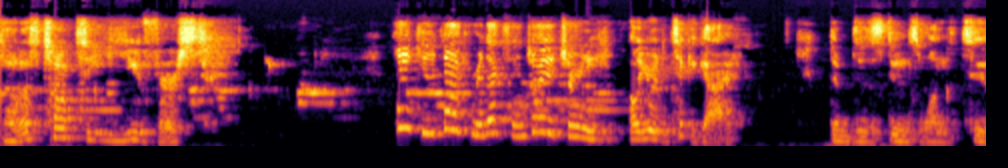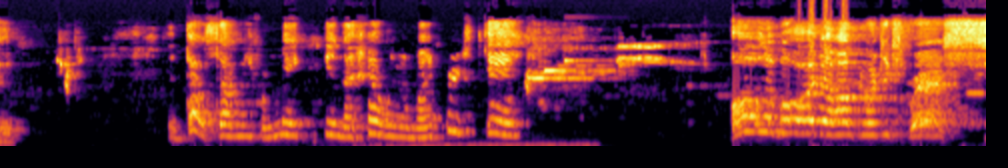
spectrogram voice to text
So let's talk to you first. Thank you, Dr. And enjoy the journey. Oh, you're the ticket guy. The, the students wanted too. Don't stop me from making the hell of my first game. All aboard the Hogwarts Express!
